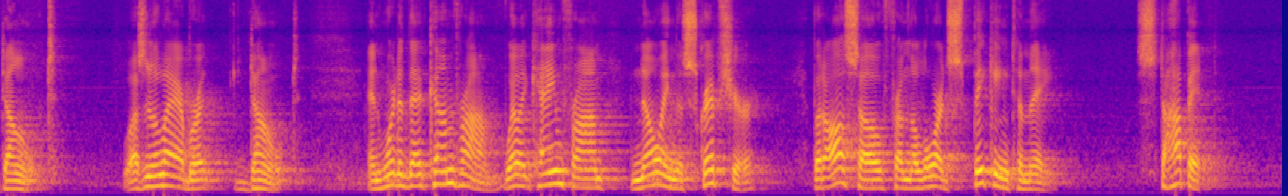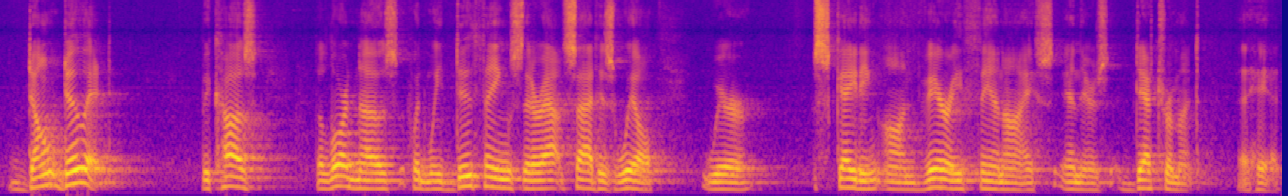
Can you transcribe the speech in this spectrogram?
don't. Wasn't elaborate, don't. And where did that come from? Well, it came from knowing the Scripture, but also from the Lord speaking to me. Stop it. Don't do it. Because the Lord knows when we do things that are outside His will, we're skating on very thin ice and there's detriment ahead.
